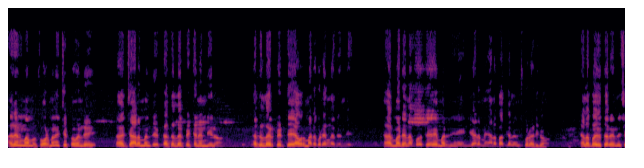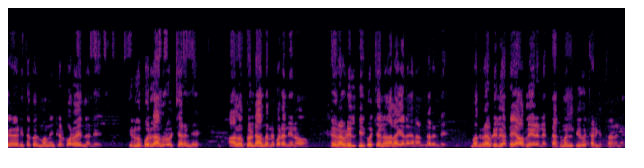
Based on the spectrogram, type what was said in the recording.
అదే మమ్మల్ని చూడమని చెప్పామండి. చాలా మంది పెద్దల దగ్గర పెట్టానండి నేను. పెద్దల దగ్గర పెడితే ఎవరి మాట కూడా వెళ్ళలేదండి ఎవరి మాట వెళ్ళకపోతే మరి నేను ఏం చేయాలి? మేము ఎలా బతకాలని కూడా అడిగాం. ఎలా బతుకుతారని అడిగితే కొంచెం మన ఇంటికాడ గొడవ అయిందండి. ఇరుగు పొరుగు అందరూ వచ్చారండి. వాళ్ళు వస్తుంటే అందరిని కూడా నేను రౌడీలు తీసుకొచ్చాను అలాగే ఎలాగని అంటున్నారండి. మాకు రౌడీలు గట్రా ఎవరు లేరండి. పెద్ద మంది తీసుకొచ్చి అడిగిస్తున్నానండి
